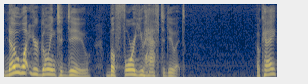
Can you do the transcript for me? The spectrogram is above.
Know what you're going to do before you have to do it. Okay?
